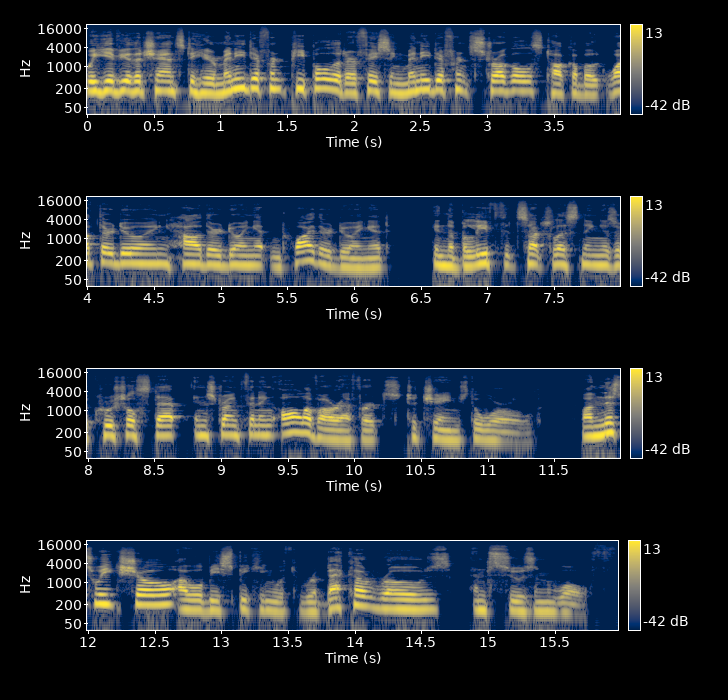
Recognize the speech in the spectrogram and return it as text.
We give you the chance to hear many different people that are facing many different struggles talk about what they're doing, how they're doing it, and why they're doing it, in the belief that such listening is a crucial step in strengthening all of our efforts to change the world. On this week's show, I will be speaking with Rebecca Rose and Susan Wolf.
